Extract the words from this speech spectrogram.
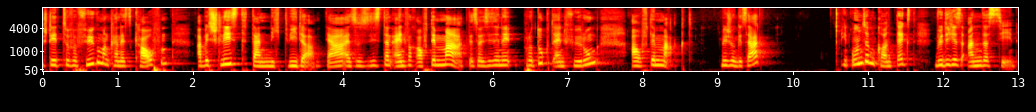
steht zur Verfügung, man kann es kaufen, aber es schließt dann nicht wieder. Ja, also es ist dann einfach auf dem Markt. Also es ist eine Produkteinführung auf dem Markt. Wie schon gesagt, in unserem Kontext würde ich es anders sehen.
